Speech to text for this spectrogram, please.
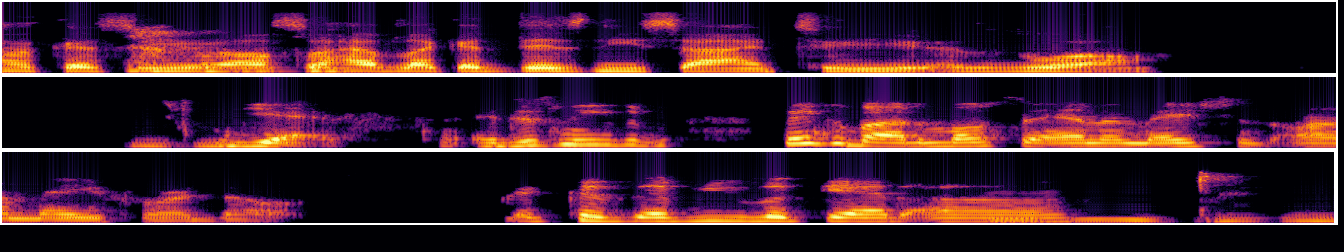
okay, so you also have like a Disney side to you as well. Mm-hmm. Yes, I just need to think about it. Most of the animations are made for adults because if you look at um, mm-hmm, mm-hmm.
